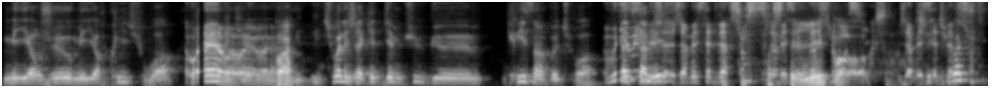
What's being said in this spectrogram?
meilleur jeu au meilleur prix, tu vois. Ouais, ouais, Avec, ouais, euh, ouais. Tu vois, les jaquettes GameCube euh, grises un peu, tu vois. Oui, Ça, oui, j'avais cette version. J'avais c'était cette version. J'avais tu, cette tu vois, version. si,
